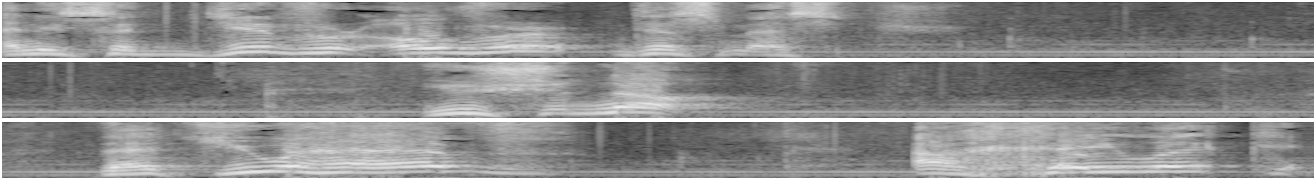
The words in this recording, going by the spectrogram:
And he said, give her over this message. You should know that you have a chelik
